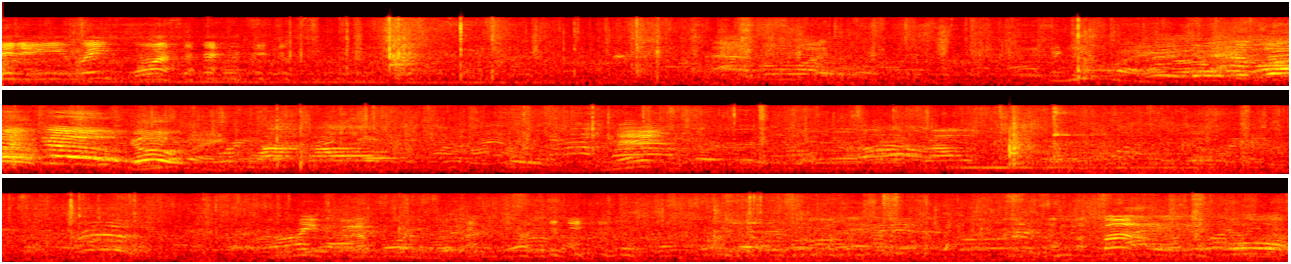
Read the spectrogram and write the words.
Yep. You wait! Go. Minute. Wait, no more.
